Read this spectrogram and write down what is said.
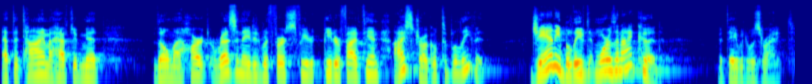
At the time, I have to admit, Though my heart resonated with 1 Peter 5:10, I struggled to believe it. Jani believed it more than I could. But David was right.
